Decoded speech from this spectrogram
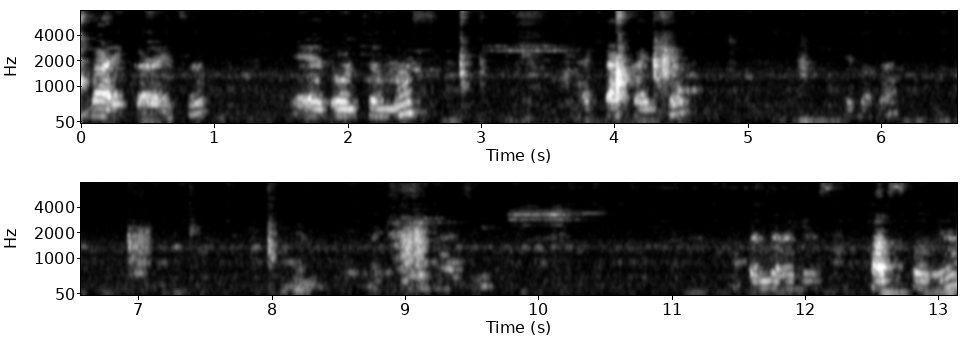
बारीक करायचं. हे दोन चम्मच टाकायचं हे बघा मटकीची भाजी आपण जरा गॅस फास्ट करूया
